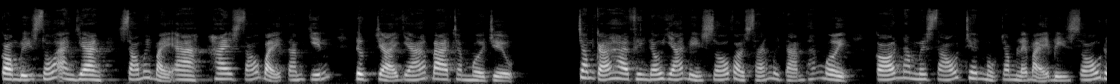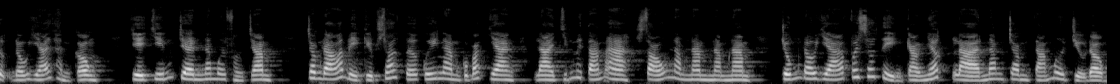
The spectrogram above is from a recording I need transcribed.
còn biển số An Giang 67A 26789 được trả giá 310 triệu. Trong cả hai phiên đấu giá biển số vào sáng 18 tháng 10, có 56 trên 107 biển số được đấu giá thành công, chỉ chiếm trên 50%. Trong đó, biển kiểm soát tới quý năm của Bắc Giang là 98A 65555, trúng đấu giá với số tiền cao nhất là 580 triệu đồng.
